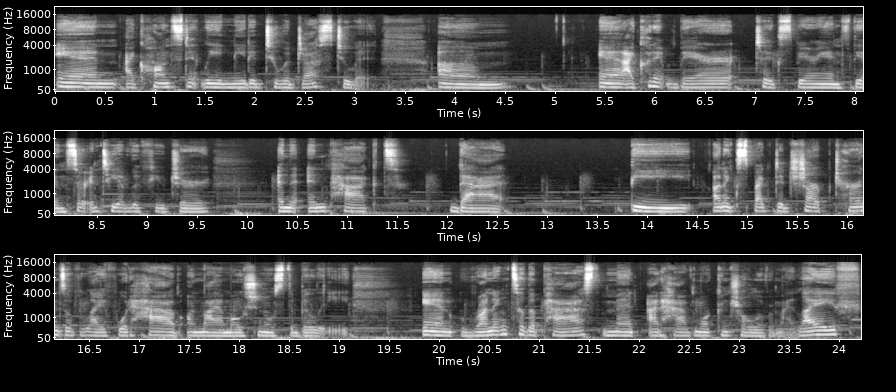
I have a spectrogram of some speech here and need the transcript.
And I constantly needed to adjust to it. Um, and I couldn't bear to experience the uncertainty of the future and the impact that the unexpected sharp turns of life would have on my emotional stability. And running to the past meant I'd have more control over my life.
